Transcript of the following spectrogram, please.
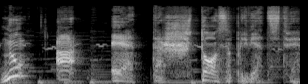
Ну, а это что за приветствие?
